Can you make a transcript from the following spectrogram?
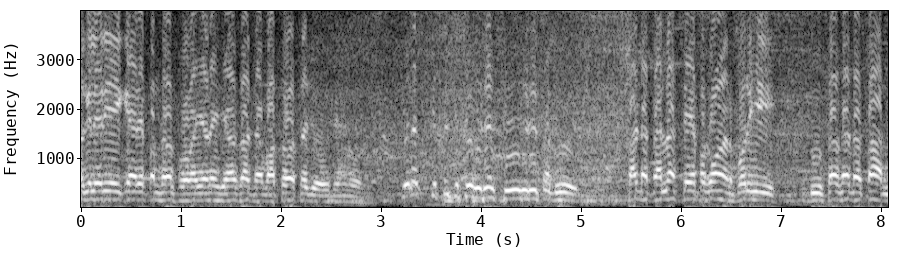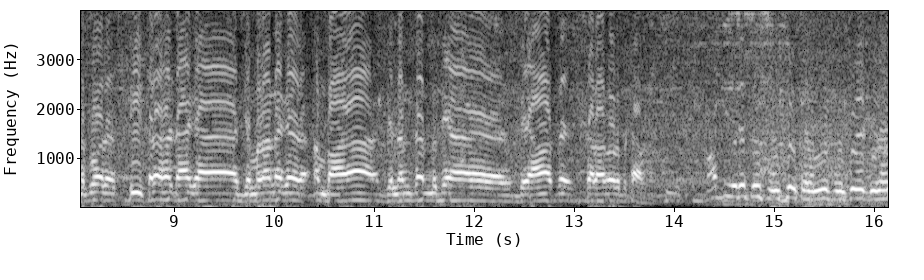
ਅਗਲੇ ਵਾਰੀ ਇਹ ਕਹਿ ਰਹੇ 15 16 ਜਣੇ ਜਾਂ ਸਾਡਾ ਵੱਧ ਤੋਂ ਵੱਧ ਸਹਿਯੋਗ ਦੇਣ ਹੋਰ। ਜਿਹੜਾ ਕਿੱਥੇ ਕਿੱਥੇ ਜਿਹੜੇ ਸੀ ਜਿਹੜੇ ਤੁਹਾਡੇ ਹੋਏ? ਸਾਡਾ ਪਹਿਲਾ ਸਟੇ ਭਗਵਾਨਪੁਰ ਹੀ ਦੂਸਰਾ ਸਾਡਾ ਸਹਾਰਨਪੁਰ ਤੀਸਰਾ ਸਾਡਾ ਹੈਗਾ ਜਮਨਾ ਨਗਰ ਅੰਬਾਲਾ ਜਲੰਧਰ ਲੁਧਿਆਣਾ ਬਿਆਸ ਅੱਜ ਜਿਹੜੇ ਤੁਸੀਂ ਕਰਨ ਜਿਹੜਾ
